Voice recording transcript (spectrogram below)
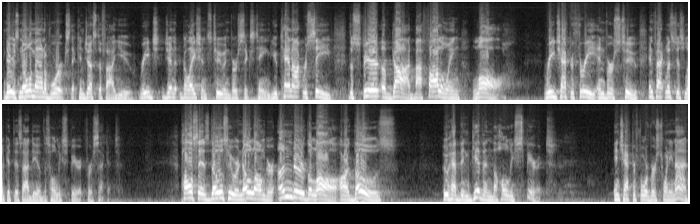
There is no amount of works that can justify you. Read Galatians 2 and verse 16. You cannot receive the Spirit of God by following law. Read chapter 3 and verse 2. In fact, let's just look at this idea of the Holy Spirit for a second. Paul says, Those who are no longer under the law are those who have been given the Holy Spirit in chapter 4, verse 29.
